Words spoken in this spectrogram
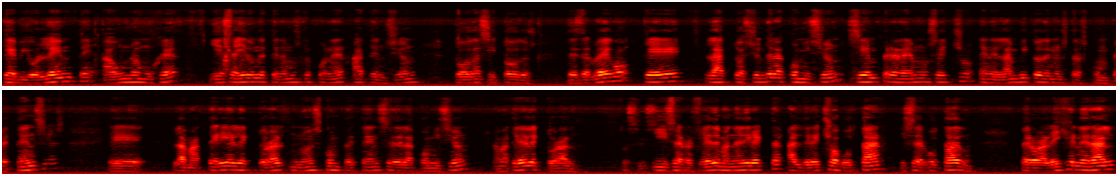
que violente a una mujer, y es ahí donde tenemos que poner atención todas y todos. Desde luego que la actuación de la comisión siempre la hemos hecho en el ámbito de nuestras competencias. Eh, la materia electoral no es competencia de la comisión, la materia electoral. Y se refiere de manera directa al derecho a votar y ser votado. Pero la ley general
